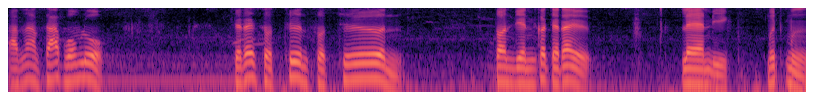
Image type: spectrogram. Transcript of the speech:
อาบน้ำซาผมลูก จะได้สดชื่นสดชื่น ตอนเย็นก็จะได้แลนอีกมืดมือ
